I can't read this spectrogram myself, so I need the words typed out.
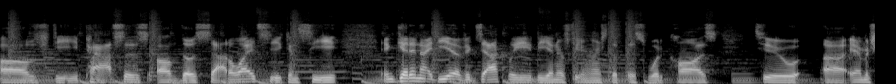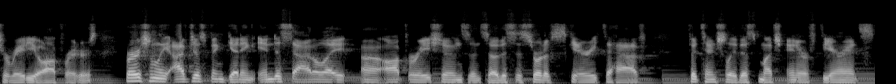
of the passes of those satellites so you can see and get an idea of exactly the interference that this would cause to uh, amateur radio operators. Personally, I've just been getting into satellite uh, operations, and so this is sort of scary to have potentially this much interference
